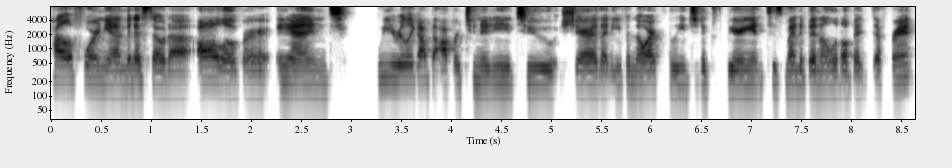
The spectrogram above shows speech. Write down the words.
California, Minnesota, all over. And we really got the opportunity to share that even though our collegiate experiences might have been a little bit different,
